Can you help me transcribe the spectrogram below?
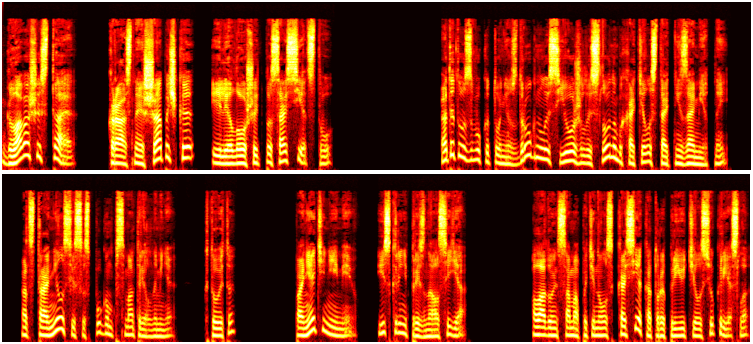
Глава шестая. Красная шапочка или лошадь по соседству. От этого звука Тоня вздрогнула и съежилась, словно бы хотела стать незаметной. Отстранился и с испугом посмотрел на меня. «Кто это?» «Понятия не имею», — искренне признался я. Ладонь сама потянулась к косе, которая приютилась у кресла.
